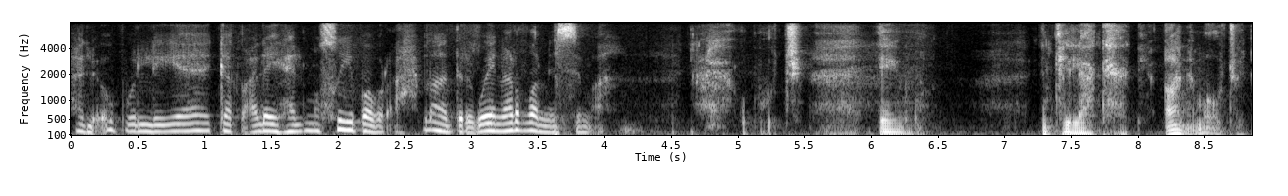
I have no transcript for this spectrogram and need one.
هالأب اللي قط علي هالمصيبه وراح ما أدري وين أرضى من سماه أبوك. أيوة أنت لا تحاتي أنا موجود.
